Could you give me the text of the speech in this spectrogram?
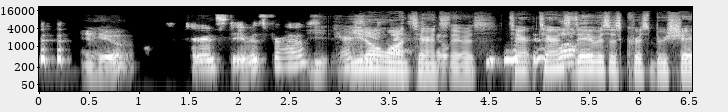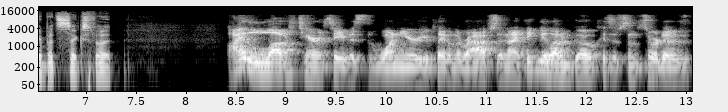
and who? Terence Davis, perhaps. You, you don't Davis, want Terence Davis. Ter- Terence well, Davis is Chris Boucher, but six foot. I loved Terence Davis the one year he played on the Raps, and I think we let him go because of some sort of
